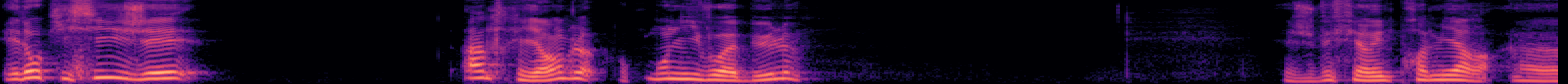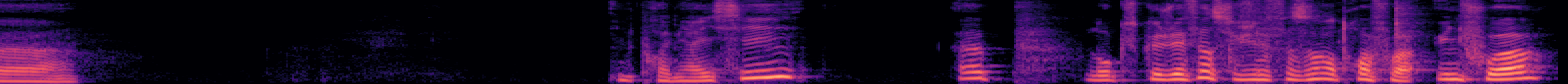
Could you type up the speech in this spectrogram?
Et donc ici j'ai un triangle, mon niveau à bulle. je vais faire une première, euh, une première ici. Donc ce que je vais faire, c'est que je vais faire ça en trois fois. Une fois,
